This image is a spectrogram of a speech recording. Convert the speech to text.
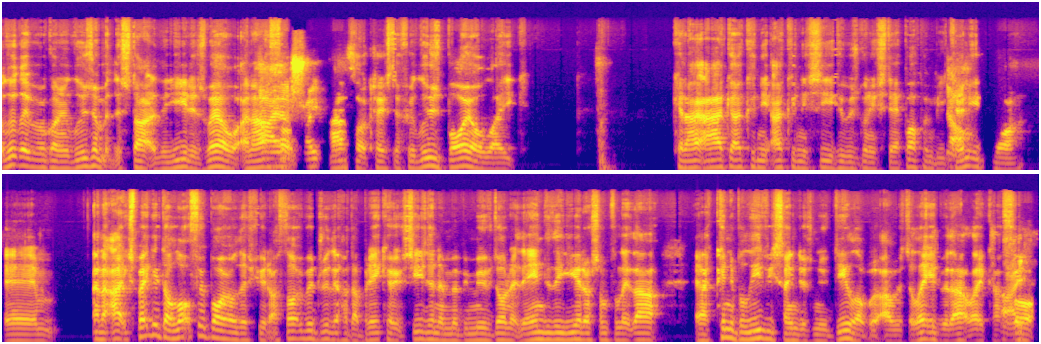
it looked like we were going to lose him at the start of the year as well, and I Aye, thought right. I thought, Christ, if we lose Boyle, like, can I? I, I couldn't I couldn't see who was going to step up and be No. counted for. Um, and I expected a lot for Boyle this year. I thought he would really had a breakout season and maybe moved on at the end of the year or something like that. Uh, I couldn't believe he signed his new deal. I, I was delighted with that. Like I Aye. thought,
